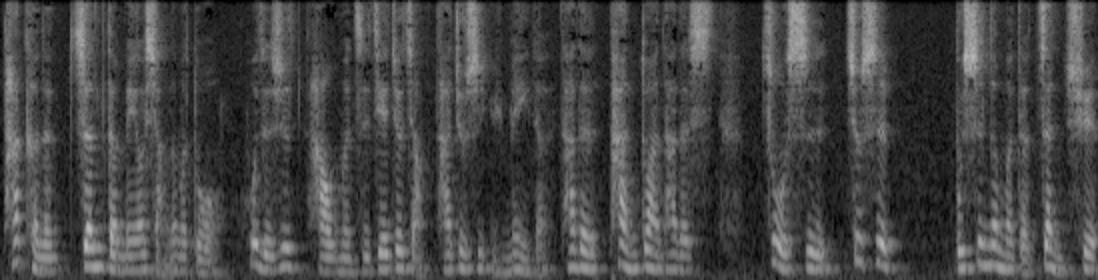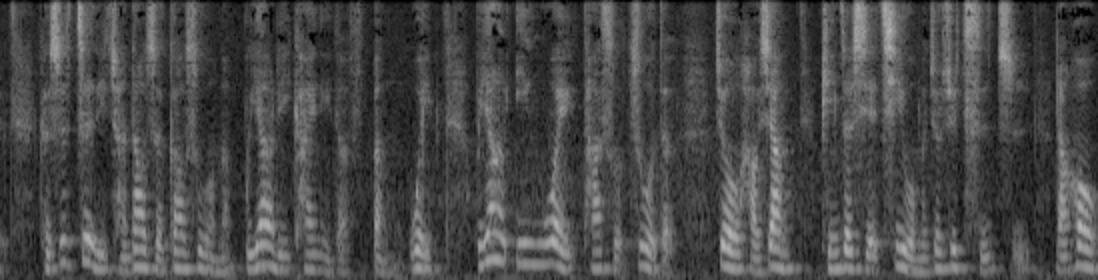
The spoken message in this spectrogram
他可能真的没有想那么多，或者是好，我们直接就讲他就是愚昧的，他的判断，他的做事就是不是那么的正确。可是这里传道者告诉我们，不要离开你的本位。不要因为他所做的，就好像凭着邪气，我们就去辞职，然后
